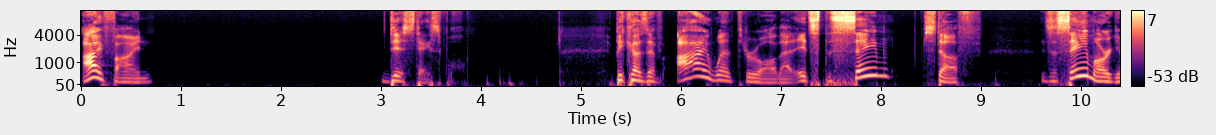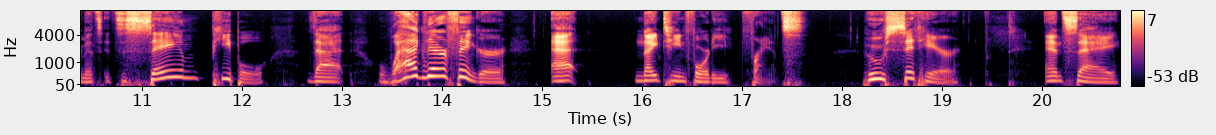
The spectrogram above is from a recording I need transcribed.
I find distasteful. Because if I went through all that, it's the same stuff, it's the same arguments, it's the same people that wag their finger at 1940 France who sit here and say,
